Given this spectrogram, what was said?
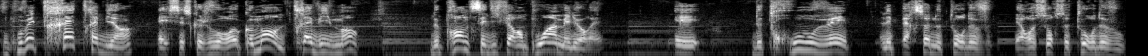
Vous pouvez très très bien, et c'est ce que je vous recommande très vivement, de prendre ces différents points améliorés et de trouver les personnes autour de vous, les ressources autour de vous,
